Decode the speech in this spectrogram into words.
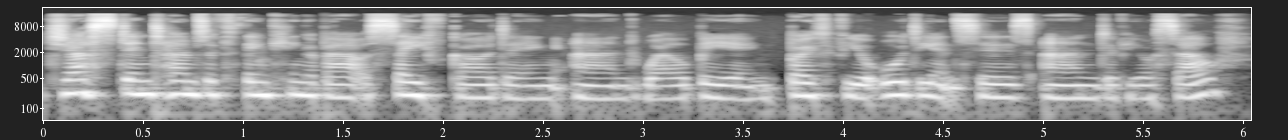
just in terms of thinking about safeguarding and well-being, both of your audiences and of yourself.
